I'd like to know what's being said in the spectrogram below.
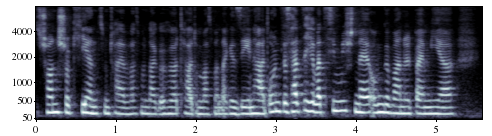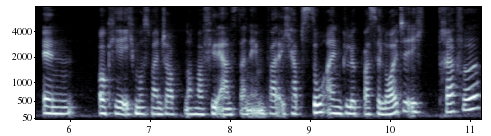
schon schockierend zum Teil, was man da gehört hat und was man da gesehen hat. Und das hat sich aber ziemlich schnell umgewandelt bei mir in okay, ich muss meinen Job noch mal viel ernster nehmen, weil ich habe so ein Glück, was für Leute ich treffe,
